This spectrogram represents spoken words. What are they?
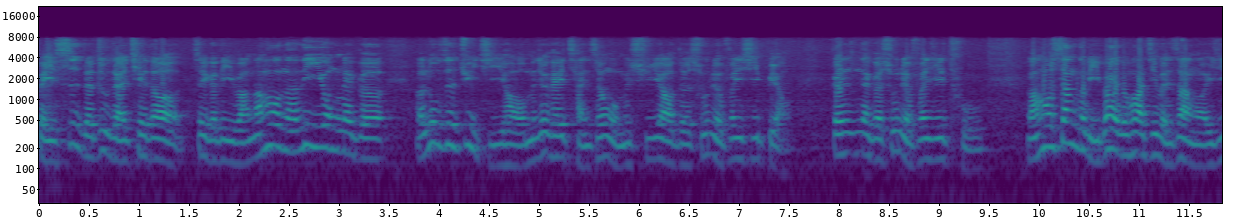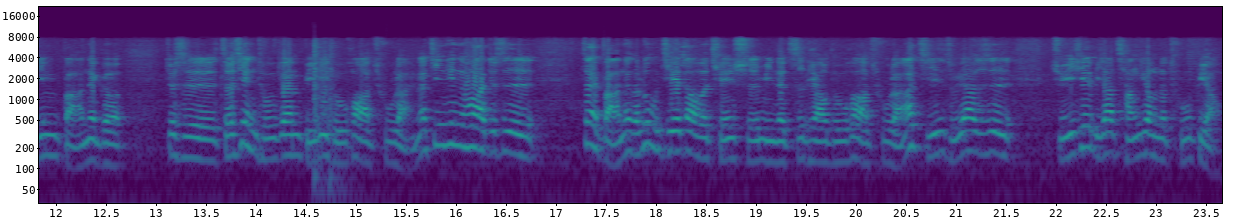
北市的住宅切到这个地方，然后呢，利用那个呃录制聚集哈，我们就可以产生我们需要的枢纽分析表跟那个枢纽分析图。然后上个礼拜的话，基本上哦已经把那个就是折线图跟比例图画出来。那今天的话就是再把那个路街道的前十名的直条图画出来。那其实主要就是举一些比较常用的图表。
